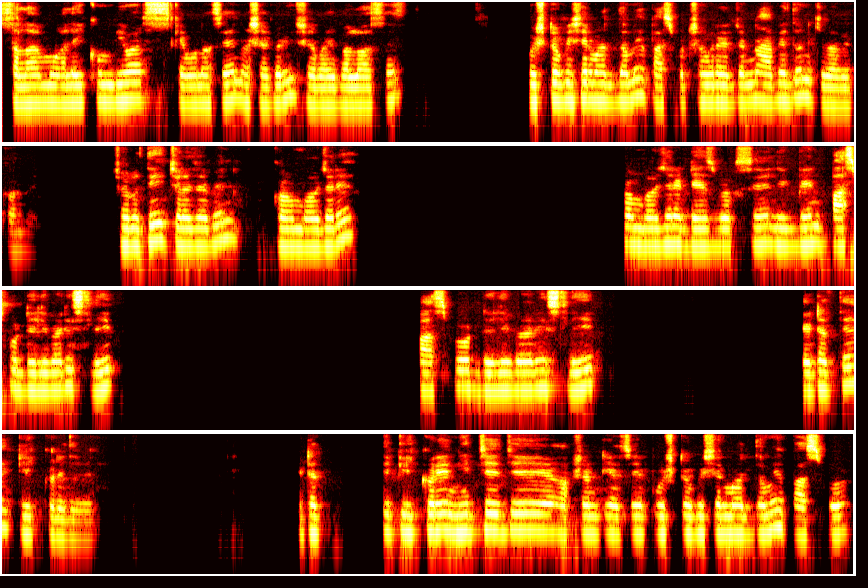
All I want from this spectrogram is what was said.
সালামু আলাইকুম ভিউয়ার্স, কেমন আছেন? আশা করি সবাই ভালো আছেন। পোস্ট অফিসের মাধ্যমে পাসপোর্ট সংগ্রহের জন্য আবেদন কীভাবে করবেন? শুরুতেই চলে যাবেন ক্রম ব্রাউজারে। ক্রম ব্রাউজারের ড্যাশ বক্সে লিখবেন passport delivery slip. Passport delivery slip. এটাতে ক্লিক করে দেবেন। এটা ক্লিক করে নিচে যে অপশনটি আছে পোস্ট অফিসের মাধ্যমে পাসপোর্ট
